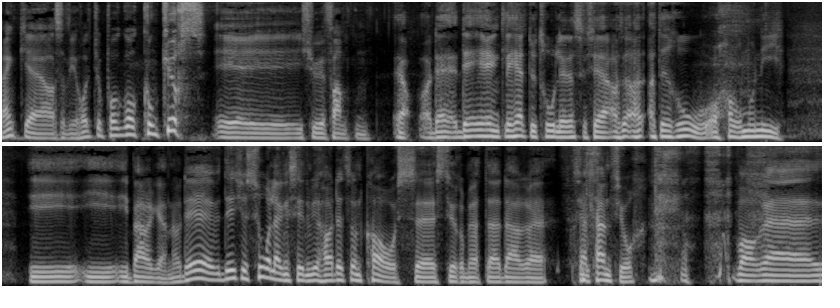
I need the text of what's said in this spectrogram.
Tenk, altså Vi holdt jo på å gå konkurs i, i 2015. Ja, og det, det er egentlig helt utrolig det som skjer. Altså, at- det er ro og harmoni i, i, i Bergen. Og det, det er ikke så lenge siden vi hadde et sånn kaosstyremøte der eh, Kjell Tenfjord var eh,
